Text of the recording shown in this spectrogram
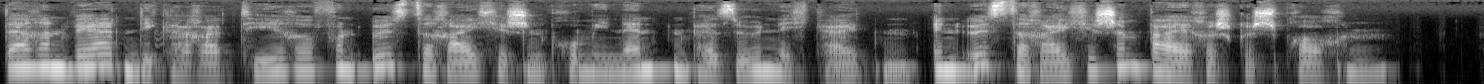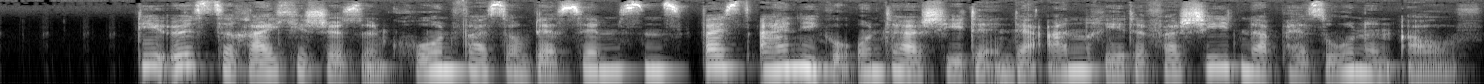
Darin werden die Charaktere von österreichischen prominenten Persönlichkeiten in österreichischem Bayerisch gesprochen. Die österreichische Synchronfassung der Simpsons weist einige Unterschiede in der Anrede verschiedener Personen auf.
